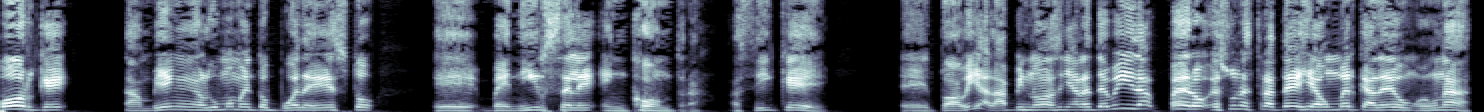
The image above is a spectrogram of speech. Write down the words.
porque también en algún momento puede esto eh, venírsele en contra. Así que eh, todavía lápiz no da señales de vida, pero es una estrategia, un mercadeo, una...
